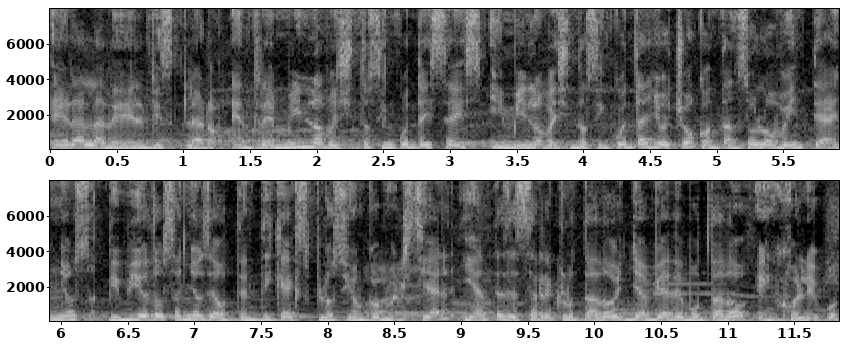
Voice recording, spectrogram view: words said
Era la de Elvis Claro. Entre 1956 y 1958, con tan solo 20 años, vivió dos años de auténtica explosión comercial y antes de ser reclutado ya había debutado en Hollywood.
